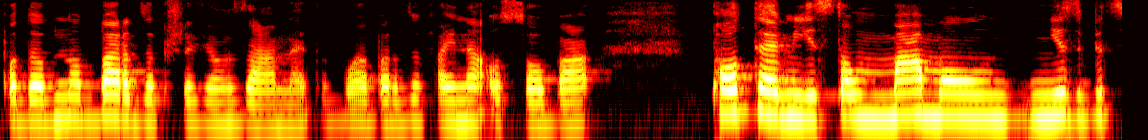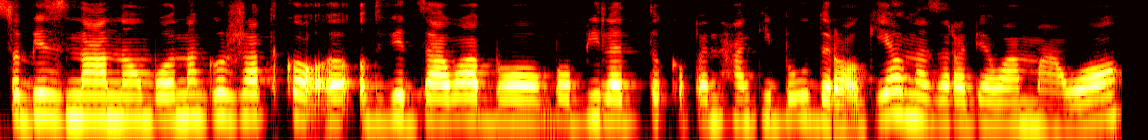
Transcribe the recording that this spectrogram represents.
podobno bardzo przywiązany, to była bardzo fajna osoba. Potem jest tą mamą niezbyt sobie znaną, bo ona go rzadko odwiedzała, bo, bo bilet do Kopenhagi był drogi, ona zarabiała mało.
